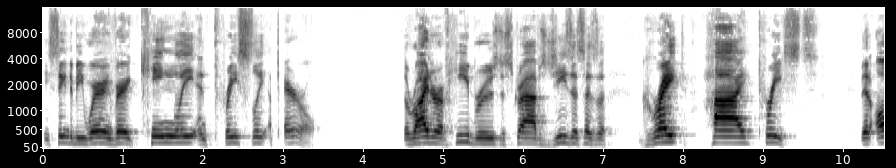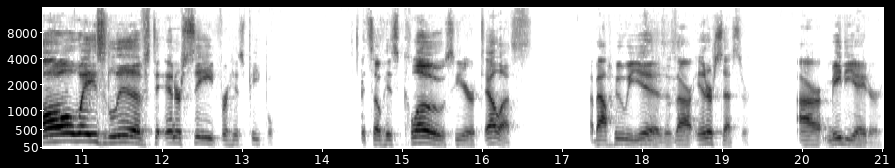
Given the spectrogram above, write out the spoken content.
He seemed to be wearing very kingly and priestly apparel. The writer of Hebrews describes Jesus as a great high priest that always lives to intercede for his people. And so his clothes here tell us about who he is as our intercessor, our mediator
